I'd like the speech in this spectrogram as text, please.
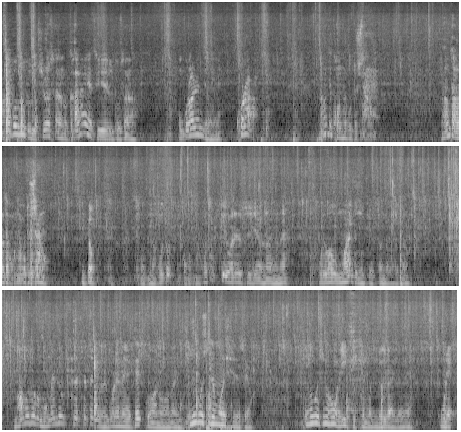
麻婆豆腐、うちはさ、あの、辛いやつ入れるとさ、怒られんだよね。こらなんでこんなことしたの？なんであなたこんなことしたの？そんなことこんなことって言われる筋じゃないよね。俺はうまいと思ってやったんだからさ。麻婆豆腐木綿豆腐使っちゃったけどね。これね結構あの何絹ごしでも美味しいですよ。絹ごしの方がいいって言ってもいるぐらいだよね。俺。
